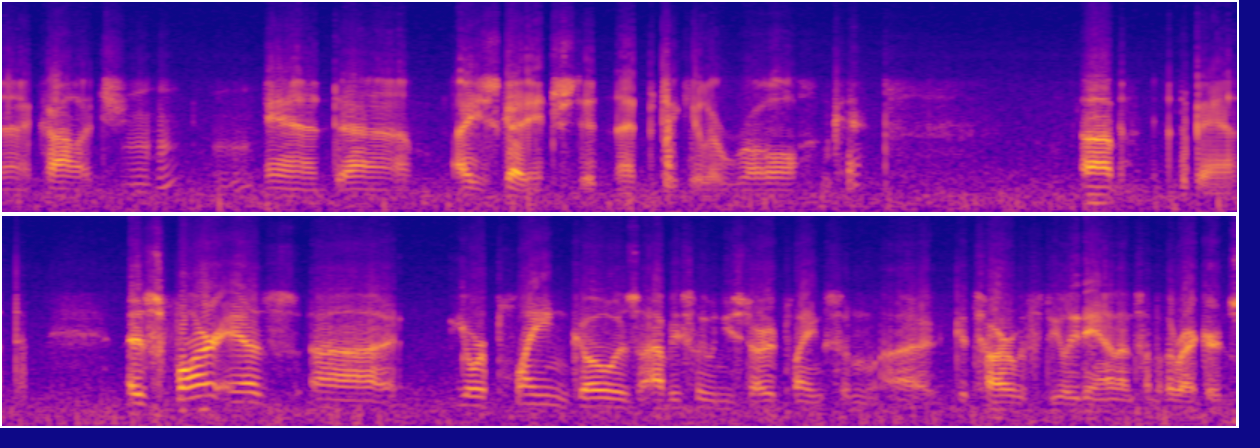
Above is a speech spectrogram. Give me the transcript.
uh, college, hmm hmm and um, I just got interested in that particular role Okay. Um, the band. As far as uh, your playing goes, obviously when you started playing some uh, guitar with Steely Dan on some of the records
